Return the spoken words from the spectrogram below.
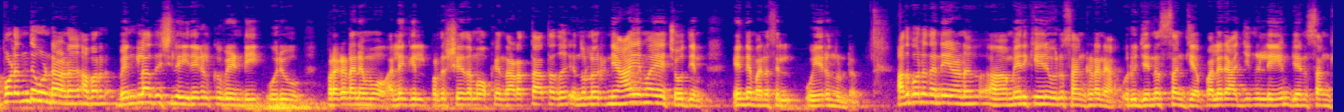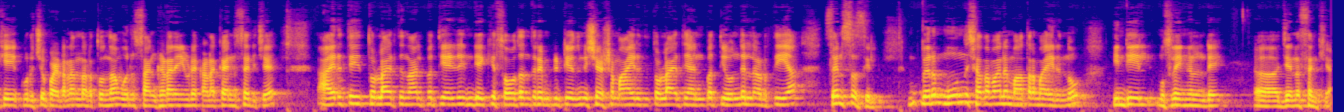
അപ്പോൾ എന്തുകൊണ്ടാണ് അവർ ബംഗ്ലാദേശിലെ ഇരകൾക്ക് വേണ്ടി ഒരു പ്രകടനമോ അല്ലെങ്കിൽ പ്രതിഷേധമോ ഒക്കെ നടത്താത്തത് എന്നുള്ള ഒരു ന്യായമായ ചോദ്യം എന്റെ മനസ്സിൽ ഉയരുന്നുണ്ട്. അതുപോലെ തന്നെയാണ് അമേരിക്കയിലെ ഒരു സംഘടന ഒരു ജനസംഖ്യ പല രാജ്യങ്ങളിലെയും ജനസംഖ്യയെക്കുറിച്ച് പഠനം നടത്തുന്ന ഒരു സംഘടനയുടെ കണക്കനുസരിച്ച് ആയിരത്തി തൊള്ളായിരത്തി നാൽപ്പത്തി ഏഴ് ഇന്ത്യയ്ക്ക് സ്വാതന്ത്ര്യം കിട്ടിയതിനു ശേഷം ആയിരത്തി തൊള്ളായിരത്തി അൻപത്തി ഒന്നിൽ നടത്തിയ സെൻസസിൽ വെറും മൂന്ന് ശതമാനം മാത്രമായിരുന്നു ഇന്ത്യയിൽ മുസ്ലിങ്ങളുടെ ജനസംഖ്യ.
